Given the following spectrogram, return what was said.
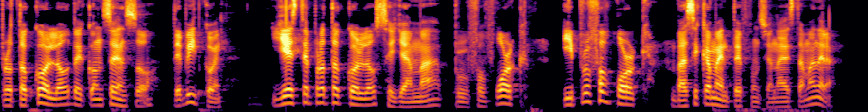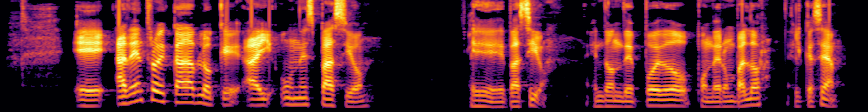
protocolo de consenso de Bitcoin. Y este protocolo se llama Proof of Work. Y Proof of Work básicamente funciona de esta manera. Eh, adentro de cada bloque hay un espacio eh, vacío en donde puedo poner un valor, el que sea.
